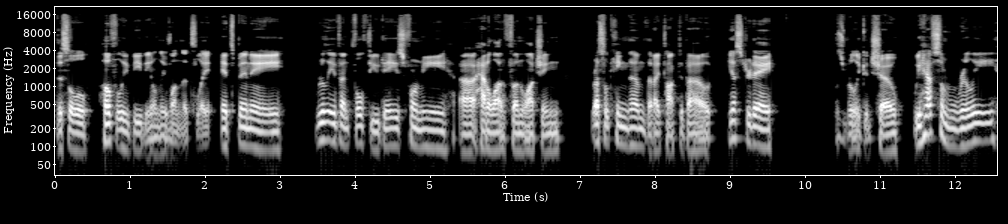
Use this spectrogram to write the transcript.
this will hopefully be the only one that's late. It's been a really eventful few days for me. Uh, had a lot of fun watching Wrestle Kingdom that I talked about yesterday. It was a really good show. We have some really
